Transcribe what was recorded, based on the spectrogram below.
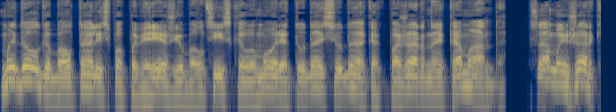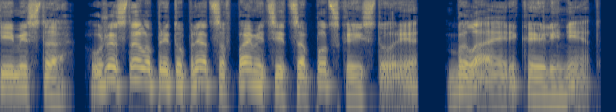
Мы долго болтались по побережью Балтийского моря туда-сюда, как пожарная команда, в самые жаркие места, уже стала притупляться в памяти цапотская история, была Эрика или нет,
